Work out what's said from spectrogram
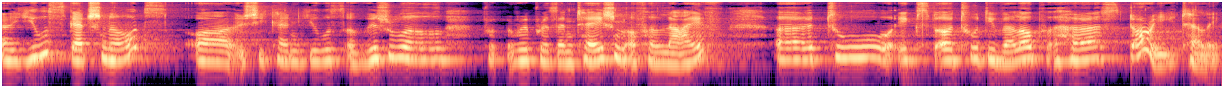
uh, use sketch notes or she can use a visual pr- representation of her life uh, to uh, to develop her storytelling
